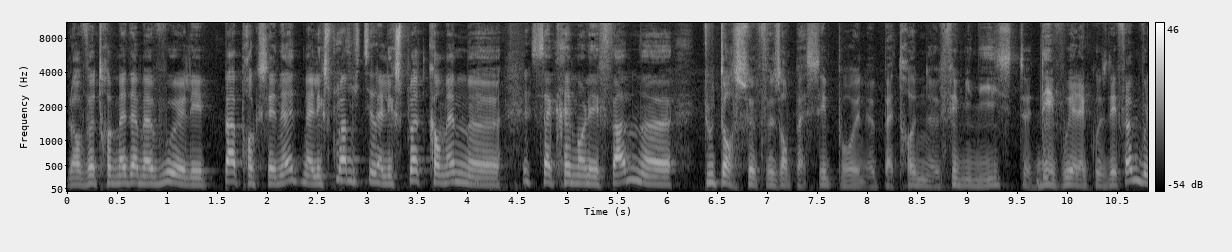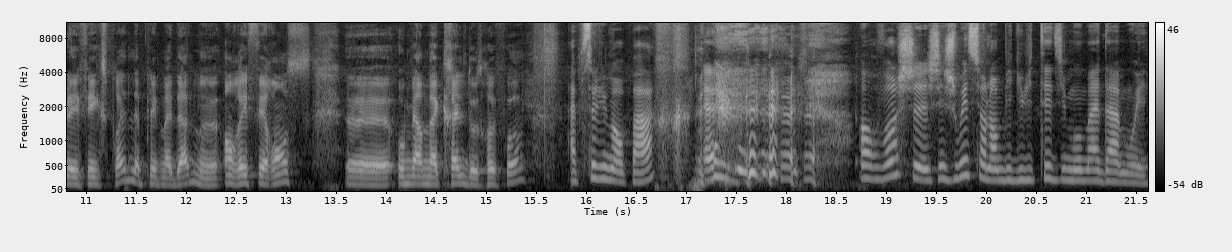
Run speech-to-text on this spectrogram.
Alors votre Madame à vous, elle n'est pas proxénète mais elle exploite, elle exploite quand même sacrément les les femmes, euh, tout en se faisant passer pour une patronne féministe dévouée à la cause des femmes. Vous l'avez fait exprès de l'appeler Madame euh, en référence euh, au maire Macrel d'autrefois? Absolument pas. en revanche, j'ai joué sur l'ambiguïté du mot Madame, oui,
